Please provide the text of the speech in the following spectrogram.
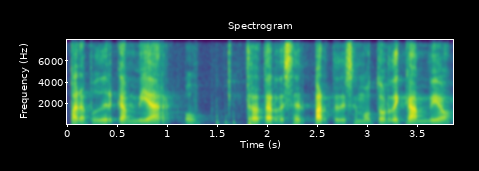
para poder cambiar o tratar de ser parte de ese motor de cambio.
